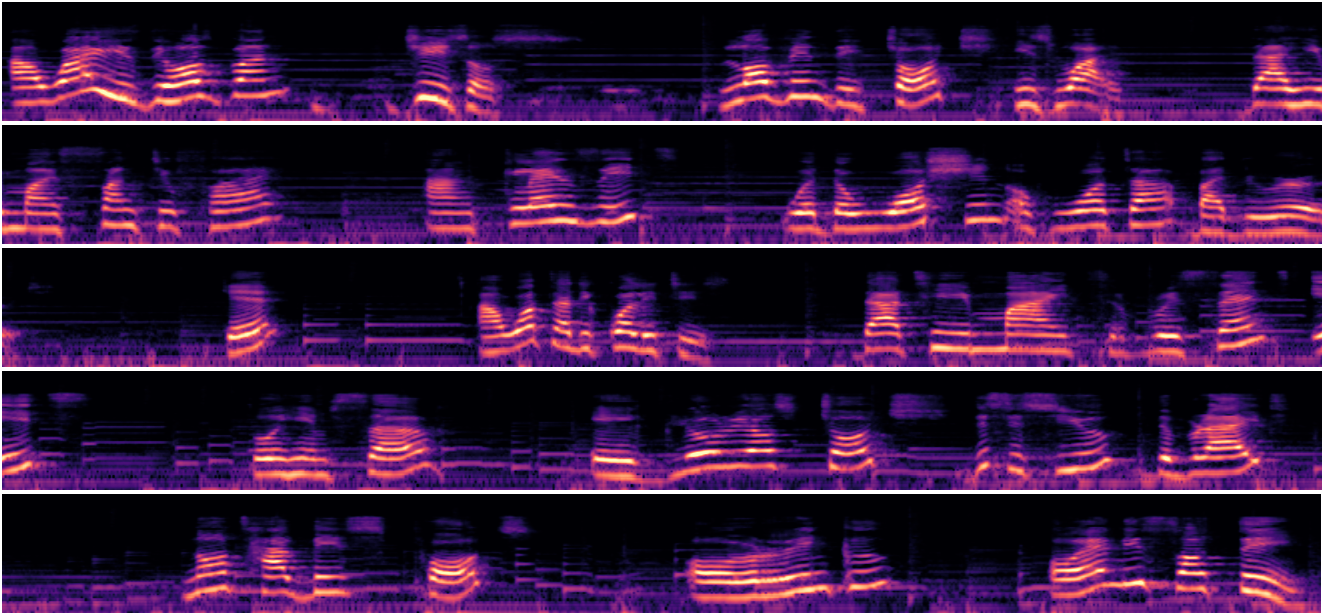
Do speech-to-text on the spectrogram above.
And why is the husband Jesus loving the church, his wife, that he might sanctify and cleanse it with the washing of water by the word. Okay? And what are the qualities? That he might present it to himself a glorious church. This is you, the bride, not having spot or wrinkle or any such thing,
